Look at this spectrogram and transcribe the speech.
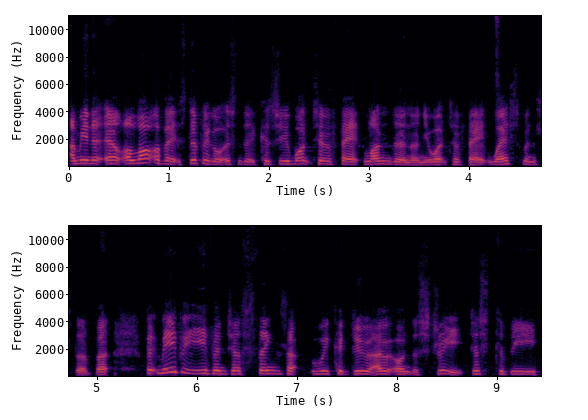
I mean, a, a, lot of it's difficult, isn't it? Because you want to affect London and you want to affect Westminster, but but maybe even just things that we could do out on the street, just to be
